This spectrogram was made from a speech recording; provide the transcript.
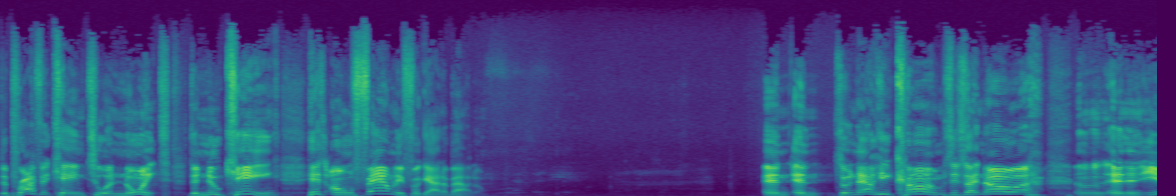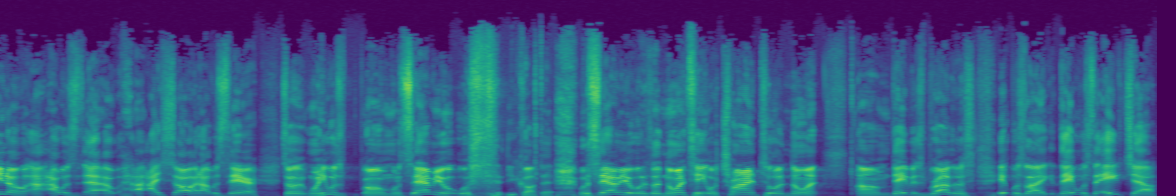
the prophet came to anoint the new king, his own family forgot about him. And and so now he comes. He's like, no, and, and, you know, I, I was, I, I, saw it. I was there. So when he was, um, when Samuel was, you caught that. When Samuel was anointing or trying to anoint um, David's brothers, it was like they was the eighth child.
